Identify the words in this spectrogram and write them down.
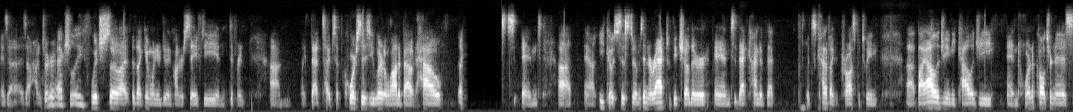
as a as a hunter actually, which so I like and when you're doing hunter safety and different um, like that types of courses, you learn a lot about how and uh, uh, ecosystems interact with each other and that kind of that it's kind of like a cross between uh, biology and ecology and horticultureness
